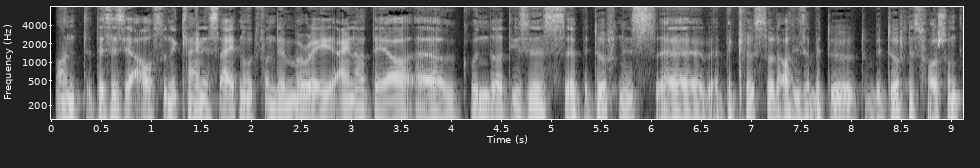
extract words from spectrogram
Und das ist ja auch so eine kleine Side Note von dem Murray, einer der äh, Gründer dieses äh, Bedürfnis äh, Begriffs- oder auch dieser Bedürf Bedürfnisforschung,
